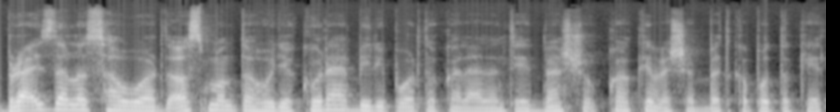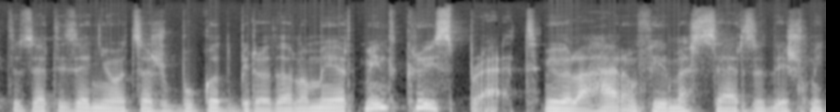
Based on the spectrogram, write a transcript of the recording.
Bryce Dallas Howard azt mondta, hogy a korábbi riportokkal ellentétben sokkal kevesebbet kapott a 2018-as bukott birodalomért, mint Chris Pratt, mivel a három filmes szerződést még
